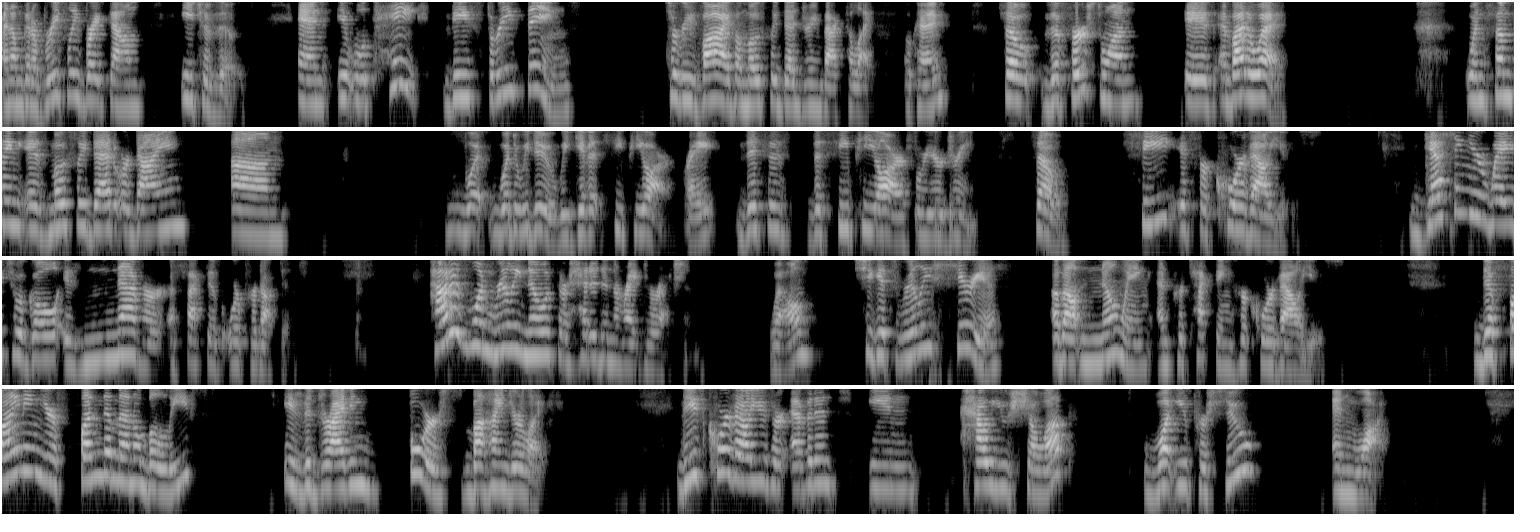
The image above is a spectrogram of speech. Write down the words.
And I'm going to briefly break down each of those. And it will take these three things to revive a mostly dead dream back to life. Okay. So the first one is, and by the way, when something is mostly dead or dying, um, what what do we do? We give it CPR, right? This is the CPR for your dream. So C is for core values. Guessing your way to a goal is never effective or productive. How does one really know if they're headed in the right direction? Well, she gets really serious about knowing and protecting her core values. Defining your fundamental beliefs is the driving force behind your life. These core values are evidence in how you show up, what you pursue, and why.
